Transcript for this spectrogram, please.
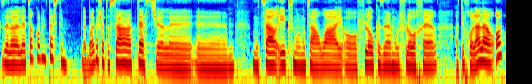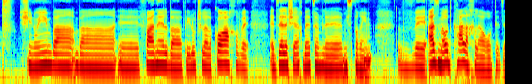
זה לייצר כל מיני טסטים. ברגע שאת עושה טסט של uh, uh, מוצר X מול מוצר Y, או flow כזה מול flow אחר, את יכולה להראות שינויים בפאנל, בפעילות של הלקוח, ואת זה לשייך בעצם למספרים. ואז מאוד קל לך להראות את זה.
